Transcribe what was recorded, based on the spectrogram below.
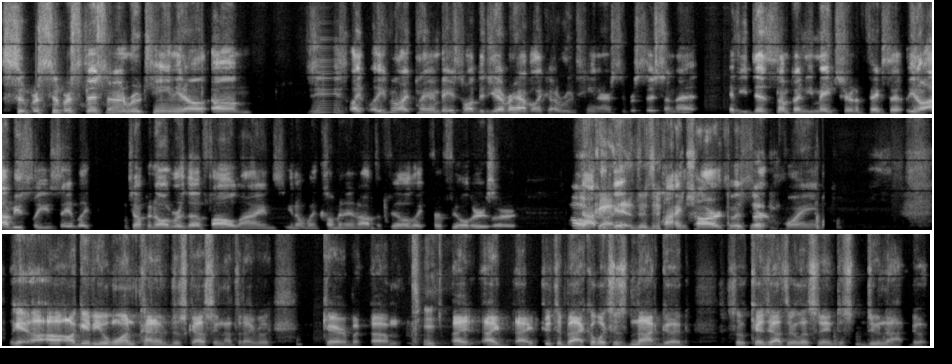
super superstition and routine. You know, um, geez, like even like playing baseball. Did you ever have like a routine or a superstition that if you did something, you made sure to fix it? You know, obviously you say like jumping over the foul lines. You know, when coming in off the field, like for fielders or Oh not god, to yeah. There's a- pine tar to a certain point. Okay, I'll, I'll give you one kind of disgusting. Not that I really care, but um, I, I I chew tobacco, which is not good. So kids out there listening, just do not do it.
